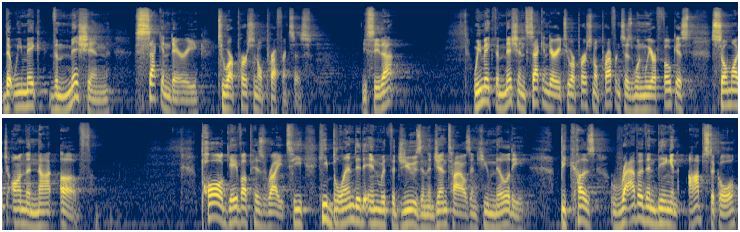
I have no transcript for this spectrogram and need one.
that we make the mission secondary to our personal preferences. You see that? We make the mission secondary to our personal preferences when we are focused so much on the not of. Paul gave up his rights. He, he blended in with the Jews and the Gentiles in humility because rather than being an obstacle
